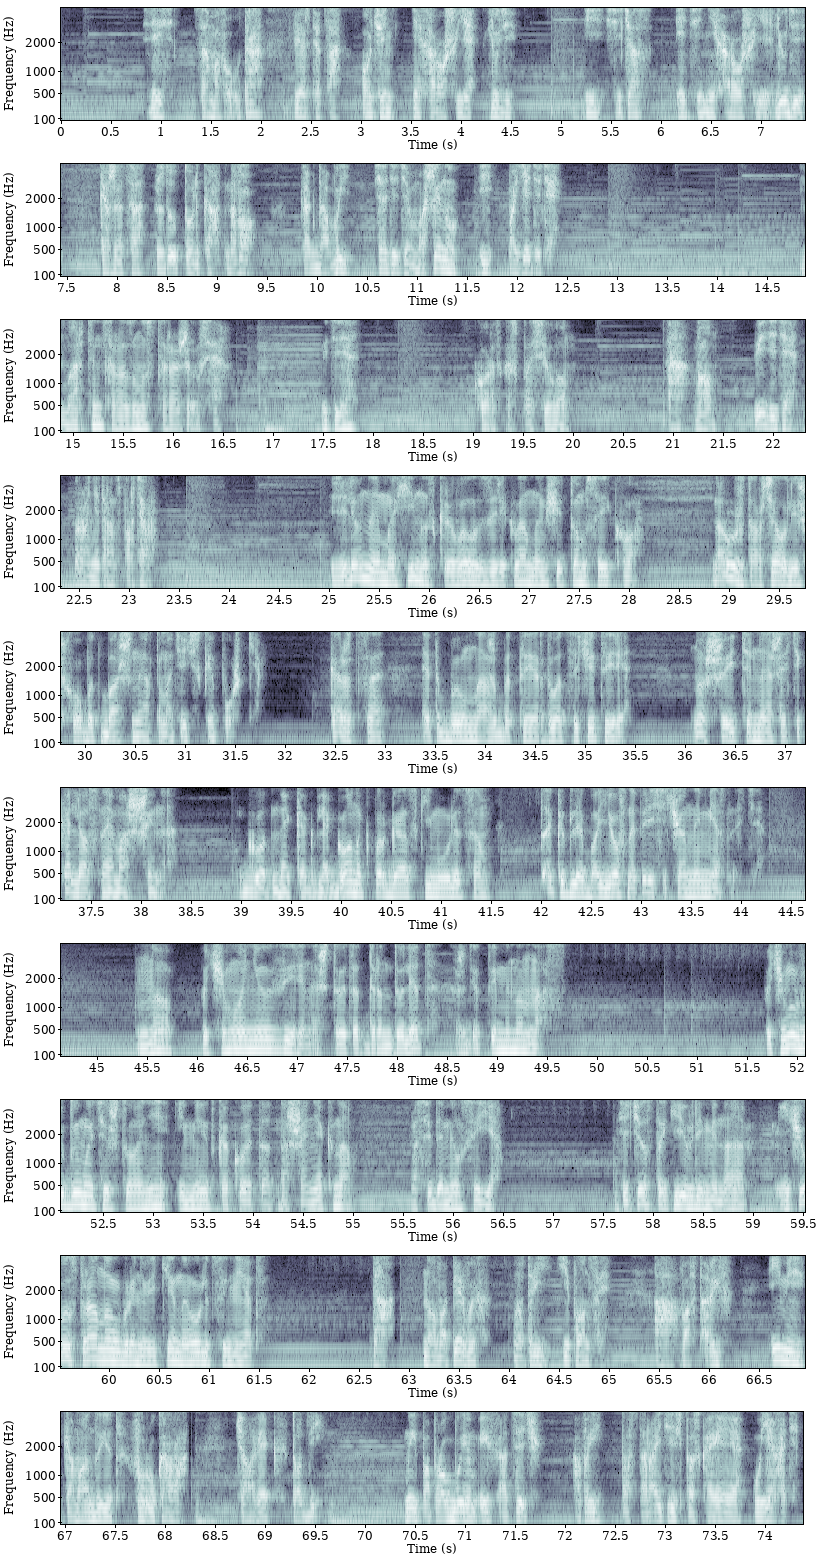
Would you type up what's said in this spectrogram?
Здесь с самого утра вертятся очень нехорошие люди. И сейчас эти нехорошие люди, кажется, ждут только одного. Когда вы сядете в машину и поедете. Мартин сразу насторожился. «Где?» – коротко спросил он. «А, вон, видите, бронетранспортер?» Зеленая махина скрывалась за рекламным щитом Сайко. Наружу торчал лишь хобот башенной автоматической пушки. Кажется, это был наш БТР-24, внушительная шестиколесная машина, годная как для гонок по городским улицам, так и для боев на пересеченной местности – но почему они уверены, что этот драндулет ждет именно нас? Почему вы думаете, что они имеют какое-то отношение к нам? Осведомился я. Сейчас такие времена, ничего странного в броневике на улице нет. Да, но во-первых, внутри японцы, а во-вторых, ими командует Фурукава, человек Тодзи. Мы попробуем их отсечь, а вы постарайтесь поскорее уехать.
